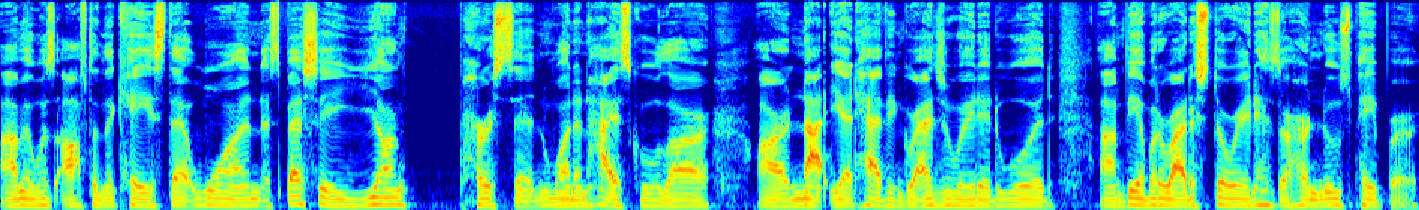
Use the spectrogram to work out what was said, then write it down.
um, it was often the case that one, especially a young person, one in high school or, or not yet having graduated, would um, be able to write a story in his or her newspaper.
